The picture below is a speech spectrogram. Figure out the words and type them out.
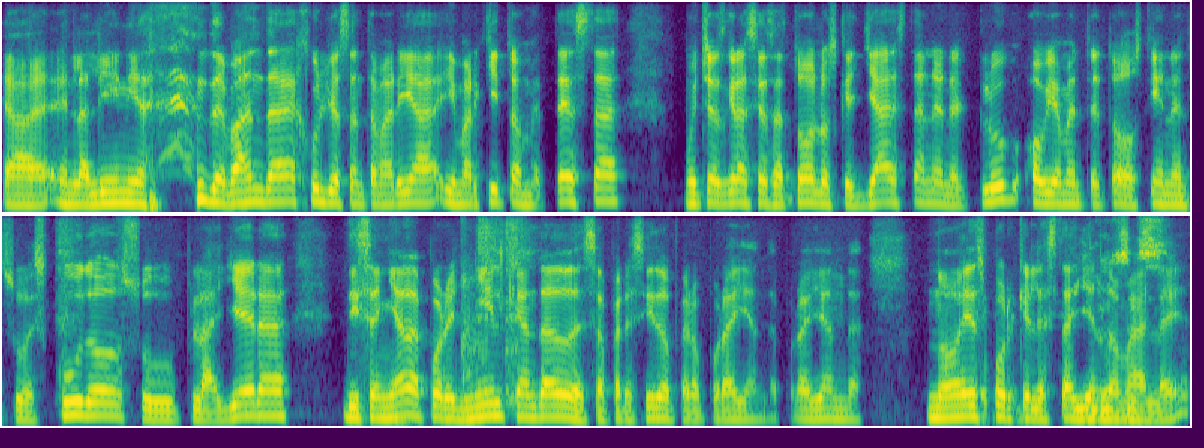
ah, en la línea de banda, Julio Santamaría y Marquito Metesta. Muchas gracias a todos los que ya están en el club. Obviamente todos tienen su escudo, su playera, diseñada por el Nil que han dado desaparecido, pero por ahí anda, por ahí anda. No es porque le está yendo mal, ¿eh?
